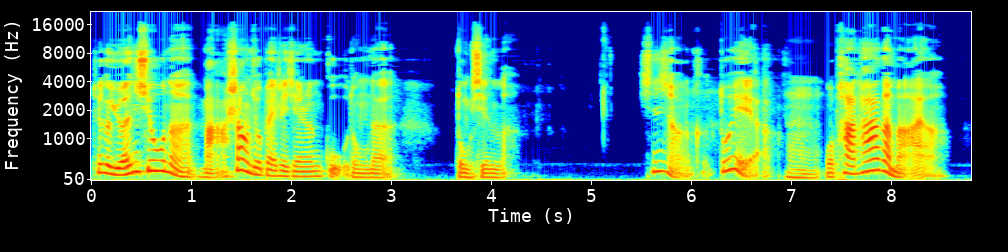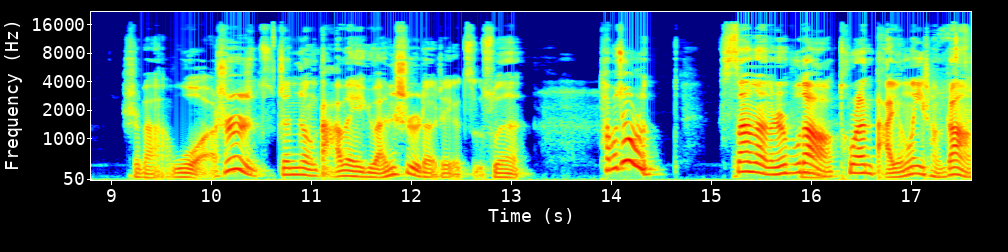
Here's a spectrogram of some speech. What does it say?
这个元修呢，马上就被这些人鼓动的动心了，心想：对呀、嗯我怕他干嘛呀？是吧？我是真正大魏元氏的这个子孙，他不就是三万人不到，突然打赢了一场仗，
